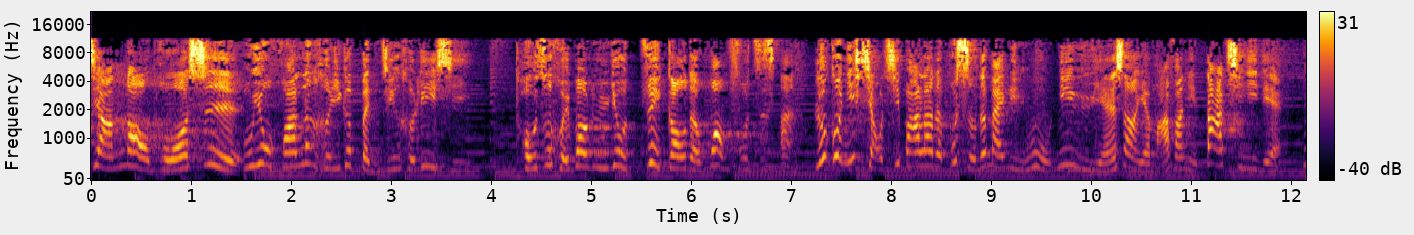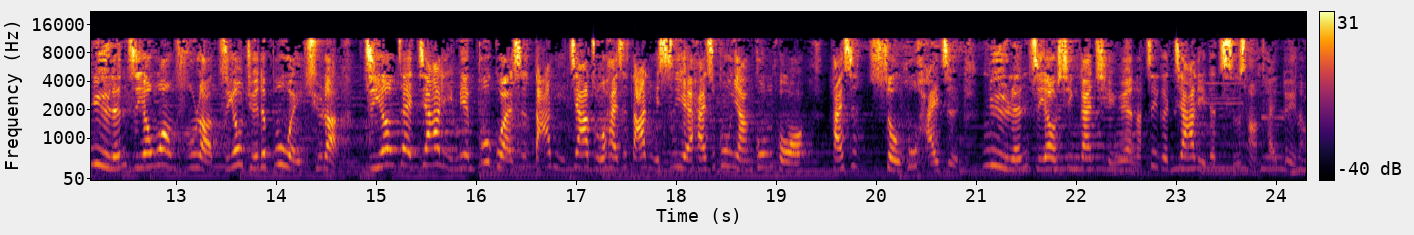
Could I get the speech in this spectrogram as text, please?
讲，老婆是不用花任何一个本金和利息。投资回报率又最高的旺夫资产。如果你小气巴拉的不舍得买礼物，你语言上也麻烦你大气一点。女人只要旺夫了，只要觉得不委屈了，只要在家里面，不管是打理家族，还是打理事业，还是供养公婆，还是守护孩子，女人只要心甘情愿了，这个家里的磁场才对了。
